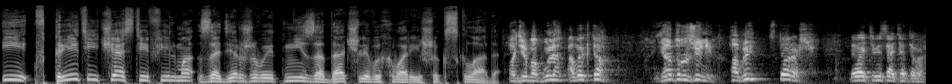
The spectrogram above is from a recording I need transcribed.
И в третьей части фильма задерживает незадачливых воришек склада. А где бабуля? А вы кто? Я дружинник. А вы? Сторож. Давайте вязать этого.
